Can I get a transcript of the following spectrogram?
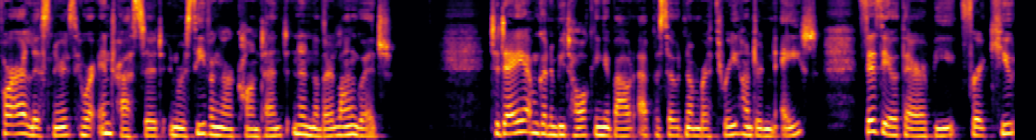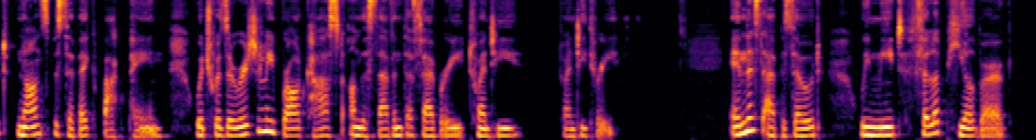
for our listeners who are interested in receiving our content in another language. Today, I'm going to be talking about episode number 308 Physiotherapy for Acute Non-Specific Back Pain, which was originally broadcast on the 7th of February 2023. In this episode, we meet Philip Hielbig,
